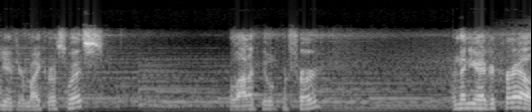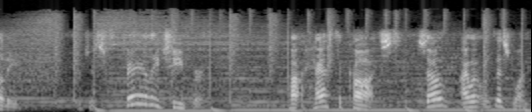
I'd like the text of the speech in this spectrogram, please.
You have your micro Swiss, a lot of people prefer. And then you have your Creality, which is fairly cheaper, about half the cost. So I went with this one.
